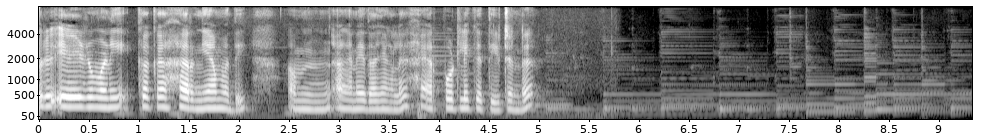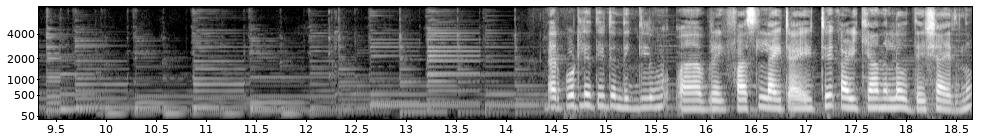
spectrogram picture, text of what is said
ഒരു ഏഴ് മണിക്കൊക്കെ ഇറങ്ങിയാൽ മതി. അങ്ങനെ ഇതാ ഞങ്ങൾ എയർപോർട്ടിലേക്ക് എത്തിയിട്ടുണ്ട്. എയർപോർട്ടിലെത്തിയിട്ട് എന്തെങ്കിലും ബ്രേക്ക്ഫാസ്റ്റ് ലൈറ്റായിട്ട് കഴിക്കാമെന്നുള്ള ഉദ്ദേശമായിരുന്നു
